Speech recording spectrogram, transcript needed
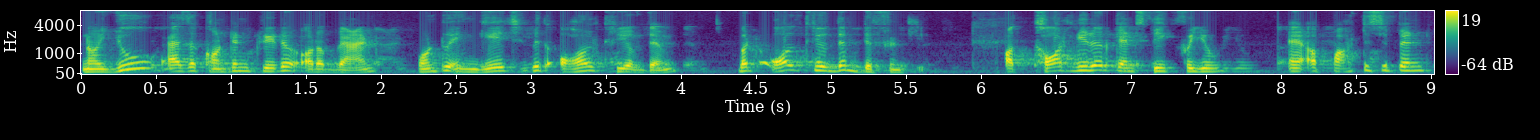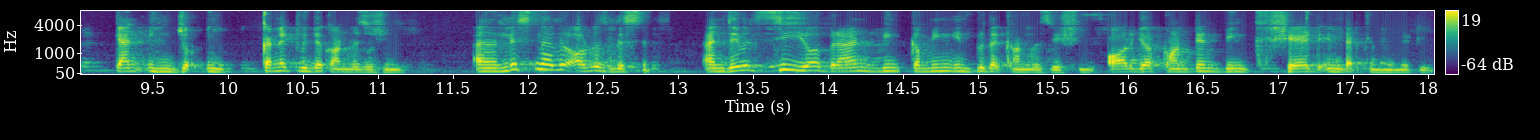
Now, you as a content creator or a brand want to engage with all three of them, but all three of them differently. A thought leader can speak for you. A participant can enjoy, connect with the conversation. And a listener will always listen. And they will see your brand being coming into the conversation or your content being shared in that community.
